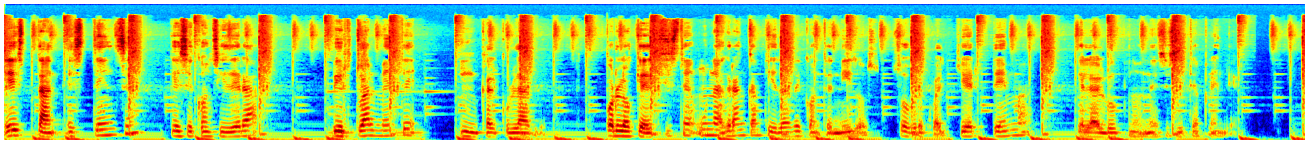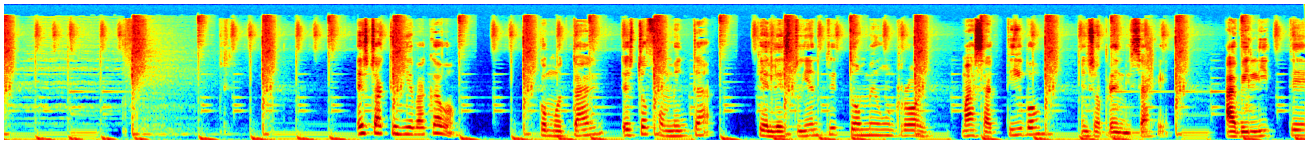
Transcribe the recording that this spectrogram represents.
es tan extensa que se considera virtualmente incalculable, por lo que existe una gran cantidad de contenidos sobre cualquier tema que el alumno necesite aprender. ¿Esto a qué lleva a cabo? Como tal, esto fomenta que el estudiante tome un rol más activo en su aprendizaje, habilite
